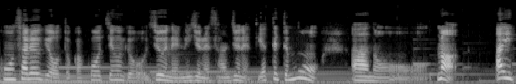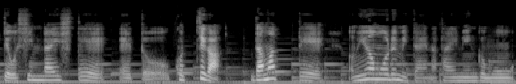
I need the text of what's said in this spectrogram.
コンサル業とかコーチング業を10年、20年、30年ってやってても、あの、まあ、相手を信頼して、えっ、ー、と、こっちが黙って見守るみたいなタイミングも、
